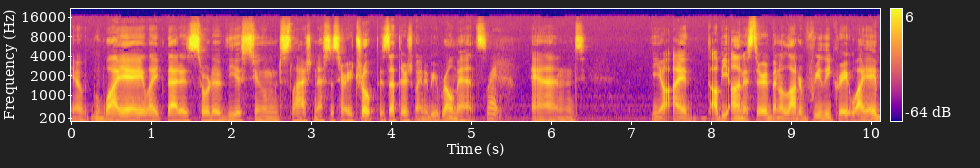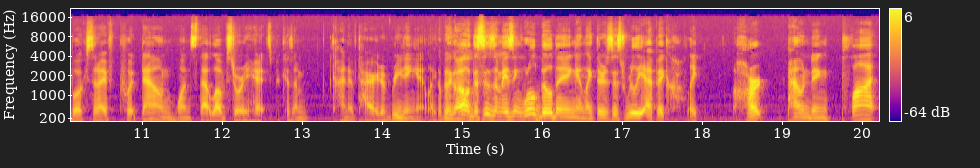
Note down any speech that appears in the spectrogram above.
You know, YA, like that is sort of the assumed slash necessary trope is that there's going to be romance Right. and you know I I'll be honest there have been a lot of really great YA books that I've put down once that love story hits because I'm kind of tired of reading it. Like I'll be like mm-hmm. oh this is amazing world building and like there's this really epic like heart pounding plot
